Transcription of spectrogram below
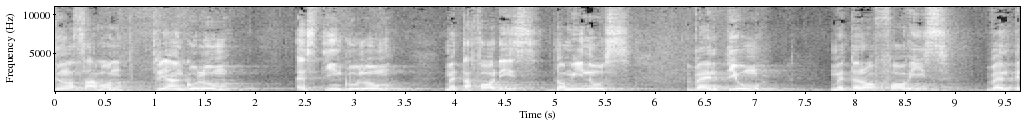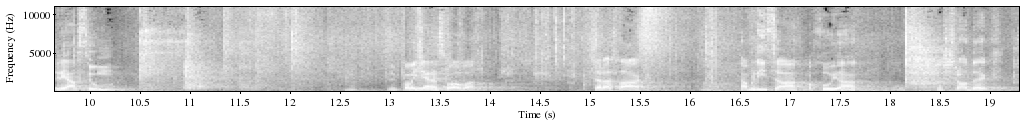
Dinosamon. Triangulum, estingulum, metaphoris, dominus, ventium, meteorophoris, ventriasum. Powiedziałem słowa. Teraz tak. Tablica o chuja na środek.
